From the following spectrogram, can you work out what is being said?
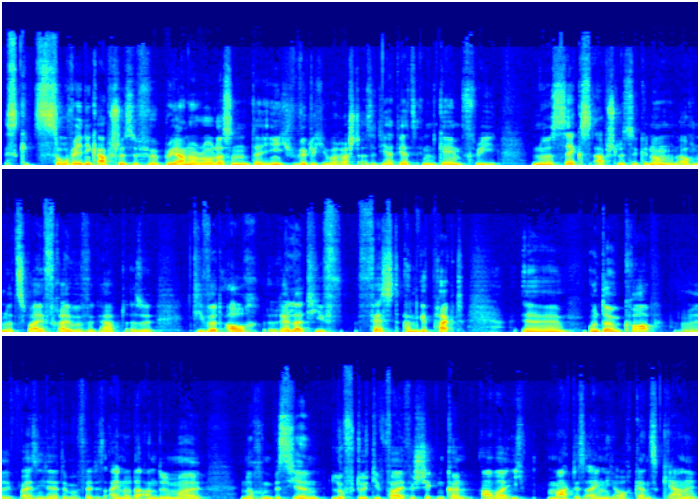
es gibt so wenig Abschlüsse für Brianna Rollerson, da bin ich wirklich überrascht. Also die hat jetzt in Game 3 nur sechs Abschlüsse genommen und auch nur zwei Freiwürfe gehabt. Also die wird auch relativ fest angepackt äh, unterm Korb. Äh, ich weiß nicht, da hätte man vielleicht das ein oder andere Mal noch ein bisschen Luft durch die Pfeife schicken können. Aber ich mag das eigentlich auch ganz gerne,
